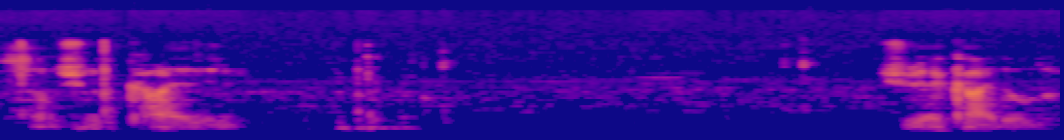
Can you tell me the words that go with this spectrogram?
Sonra şunu kaydedelim. Şuraya kaydoldu.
